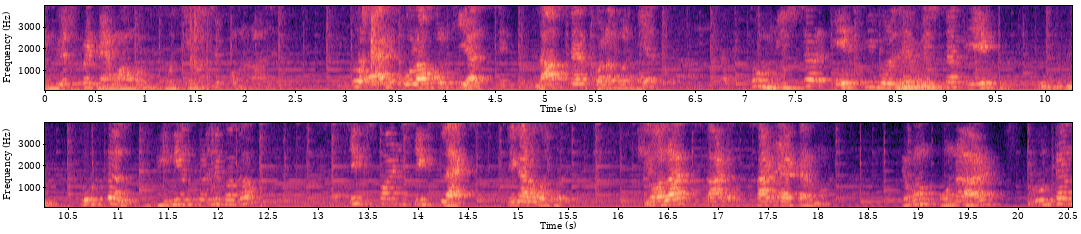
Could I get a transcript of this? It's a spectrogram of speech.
ইনভেস্টমেন্ট অ্যামাউন্ট প্রতি মাসে পনেরো হাজার। তো এর ফলাফল কি আসছে? লাস্ট এর ফলাফল কি আসছে? তো মিস্টার এক্স কি করেছে? মিস্টার এক্স টোটাল বিনিয়োগ করেছে কত? সিক্স পয়েন্ট সিক্স ল্যাক্স এগারো বছরে। ছ লাখ ষাট ষাট হাজার টাকার মতো। এবং ওনার টোটাল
